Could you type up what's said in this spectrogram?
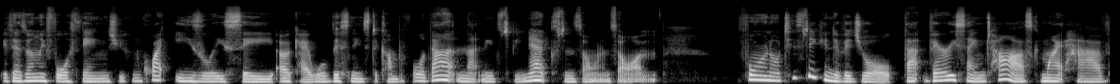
If there's only four things, you can quite easily see, okay, well, this needs to come before that and that needs to be next and so on and so on. For an autistic individual, that very same task might have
